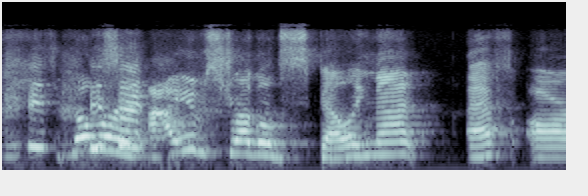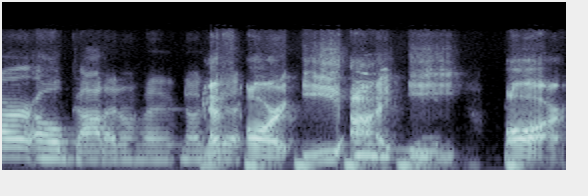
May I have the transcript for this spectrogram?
he's, Don't worry, said, I have struggled spelling that. F R. Oh God, I don't know. F R E I E R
